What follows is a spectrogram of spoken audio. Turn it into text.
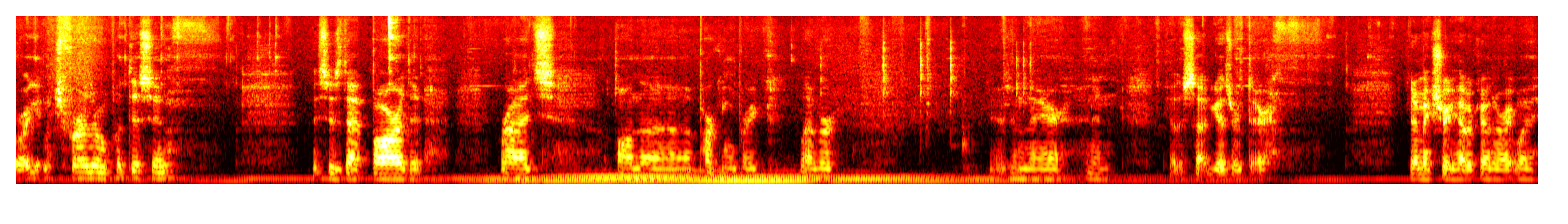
Before I get much further, we'll put this in. This is that bar that rides on the parking brake lever. Goes in there, and then the other side goes right there. Gotta make sure you have it going the right way.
